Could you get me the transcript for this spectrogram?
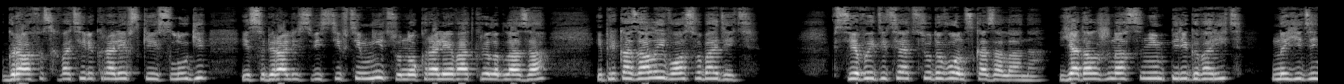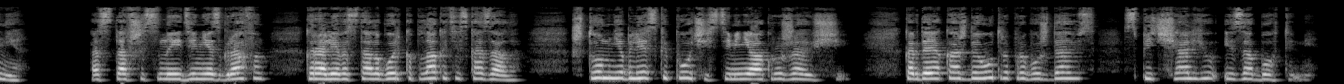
Графа схватили королевские слуги и собирались вести в темницу, но королева открыла глаза и приказала его освободить. «Все выйдите отсюда вон», — сказала она. «Я должна с ним переговорить наедине». Оставшись наедине с графом, королева стала горько плакать и сказала, «Что мне блеск и почести меня окружающие, когда я каждое утро пробуждаюсь с печалью и заботами».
